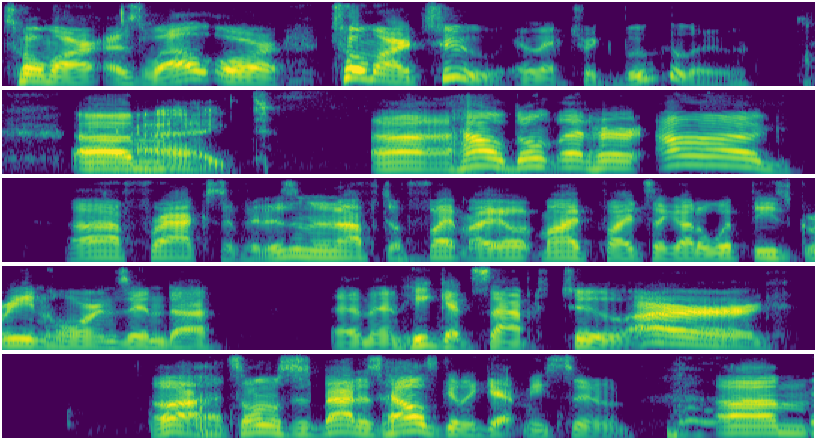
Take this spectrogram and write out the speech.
Tomar as well, or Tomar two, Electric Boogaloo. Um, right. Uh, Hal, don't let her. Ugh. Ah, Frax, if it isn't enough to fight my my fights, I gotta whip these greenhorns into. And then he gets zapped too. Arg. Ah, it's almost as bad as hell's gonna get me soon. Um,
